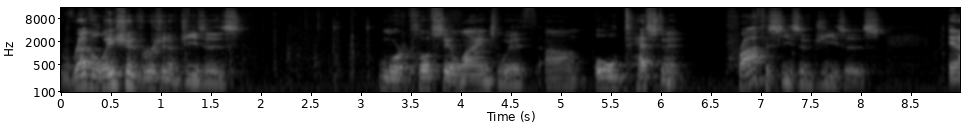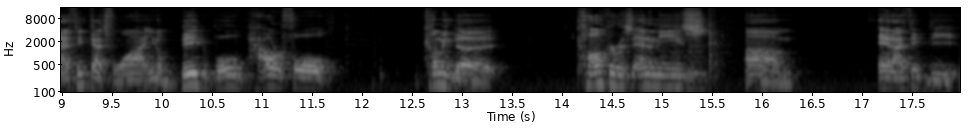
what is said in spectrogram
Revelation version of Jesus more closely aligns with um, Old Testament prophecies of Jesus, and I think that's why you know, big, bold, powerful, coming to conquer his enemies, um, and I think the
